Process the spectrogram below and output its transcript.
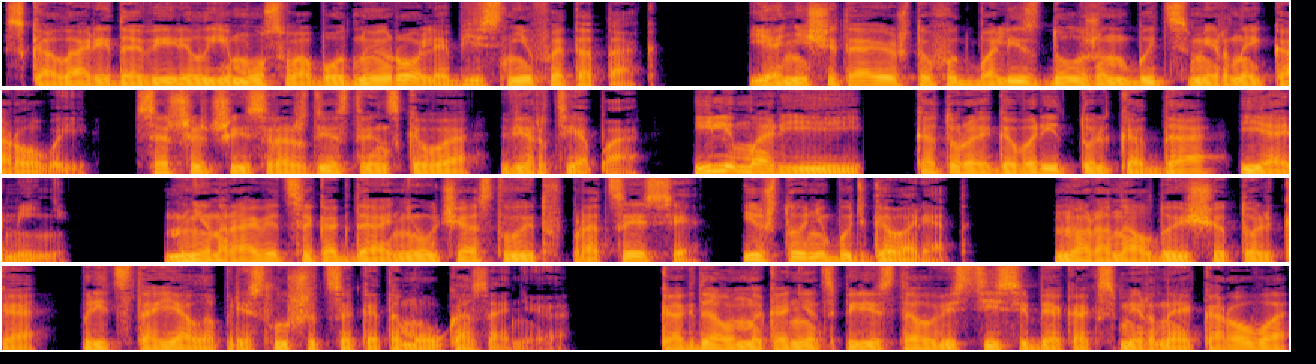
Скалари доверил ему свободную роль, объяснив это так. «Я не считаю, что футболист должен быть смирной коровой, сошедшей с рождественского вертепа, или Марией, которая говорит только «да» и «аминь». Мне нравится, когда они участвуют в процессе и что-нибудь говорят. Но Роналду еще только предстояло прислушаться к этому указанию. Когда он, наконец, перестал вести себя как смирная корова,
